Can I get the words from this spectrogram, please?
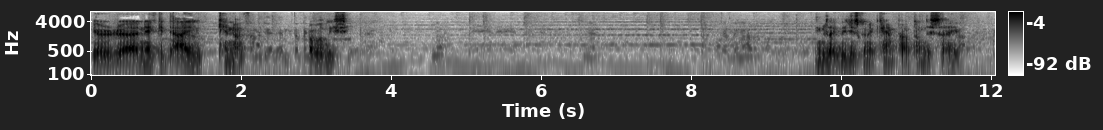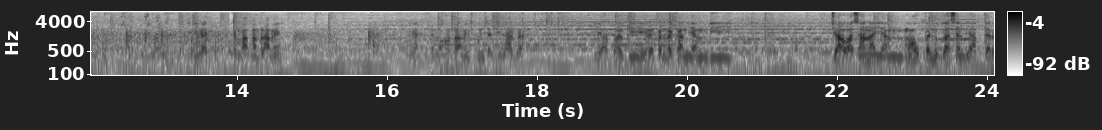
your uh, naked eye cannot probably see Seems like they're just gonna camp out on the side. Rekan-rekan yang di Jawa sana yang mau penugasan di after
